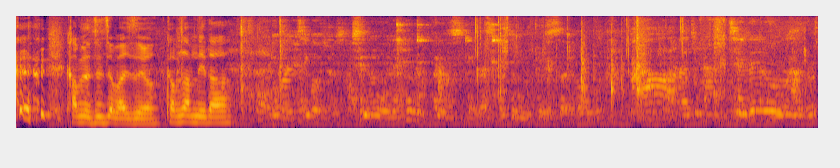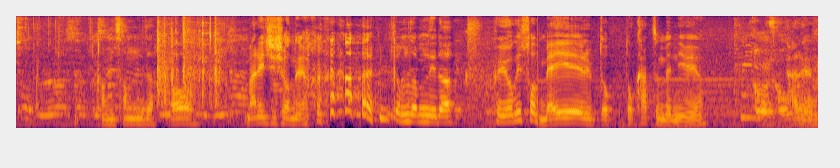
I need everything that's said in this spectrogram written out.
감사 진짜 맛있어요. 감사합니다. 이걸 찍어줘서 지금 핸드폰에 있으니까 사진이 있어 있어요. 다 제대로 또 눌러서 그 감사합니다. 어, 많이 주셨네요. 감사합니다. 그 여기서 매일 또, 또 같은 메뉴예요? 어, 다르요.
